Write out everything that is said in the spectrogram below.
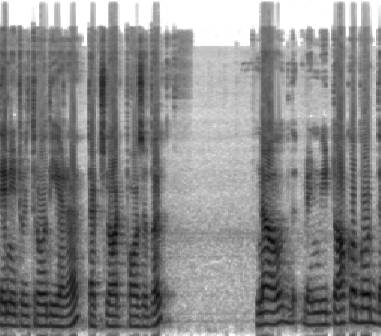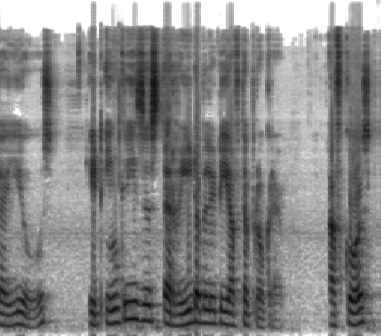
then it will throw the error. That's not possible. Now when we talk about the use it increases the readability of the program. Of course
